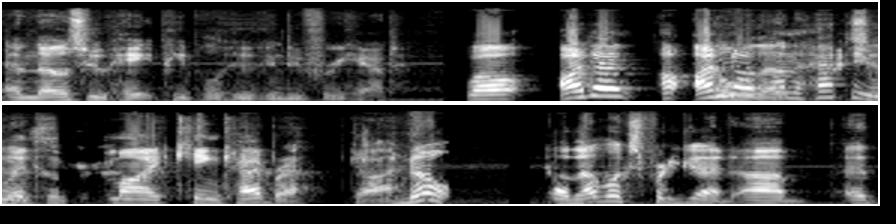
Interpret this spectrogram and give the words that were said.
and those who hate people who can do freehand. Well, I don't. I, I'm Oh, not that- unhappy with my King Cobra guy. No, no, that looks pretty good. Um, it,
